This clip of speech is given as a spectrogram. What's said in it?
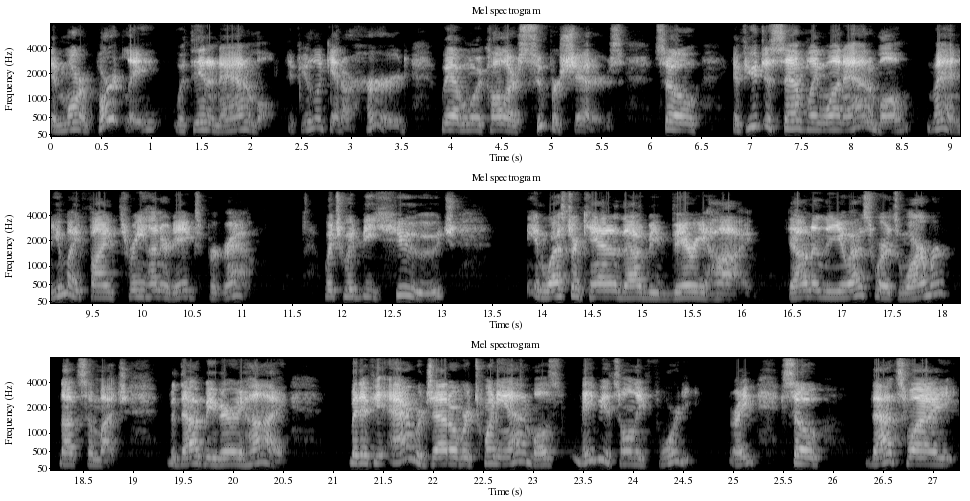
And more importantly, within an animal, if you look at a herd, we have what we call our super shedders. So if you're just sampling one animal, man, you might find 300 eggs per gram, which would be huge. In Western Canada, that would be very high. Down in the US, where it's warmer, not so much, but that would be very high. But if you average that over 20 animals, maybe it's only 40, right? So that's why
